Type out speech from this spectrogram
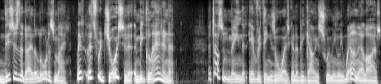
This is the day the Lord has made. Let, let's rejoice in it and be glad in it. It doesn't mean that everything is always going to be going swimmingly well in our lives.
